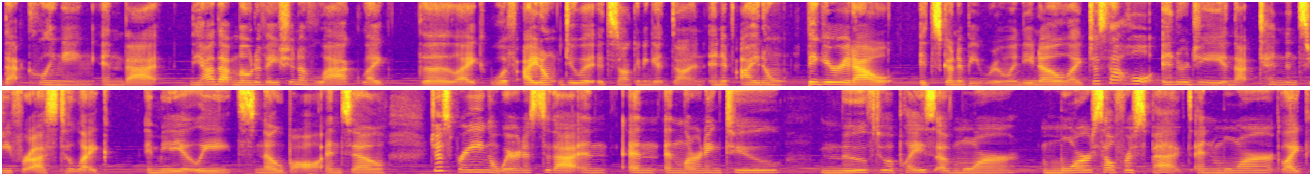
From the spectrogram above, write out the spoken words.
that clinging and that yeah, that motivation of lack like the like, well, if I don't do it, it's not going to get done. And if I don't figure it out, it's going to be ruined, you know? Like, just that whole energy and that tendency for us to like immediately snowball. And so, just bringing awareness to that and and and learning to move to a place of more more self-respect and more like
